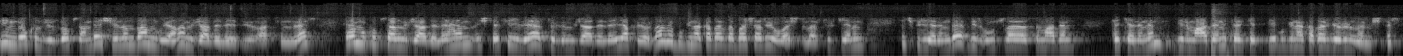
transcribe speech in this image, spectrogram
1995 yılından bu yana mücadele ediyor Artvinliler. Hem hukuksal mücadele hem işte fiili her türlü mücadeleyi yapıyorlar ve bugüne kadar da başarıya ulaştılar. Türkiye'nin hiçbir yerinde bir uluslararası maden tekelinin bir madeni terk ettiği bugüne kadar görülmemiştir.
